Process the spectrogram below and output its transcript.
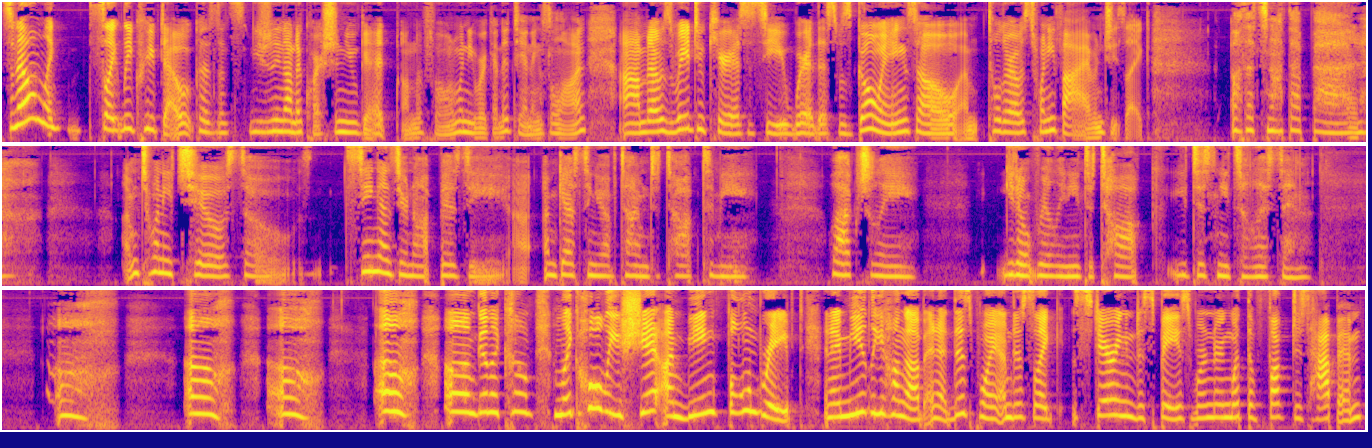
So now I'm like slightly creeped out because that's usually not a question you get on the phone when you work at a tanning salon. Um, but I was way too curious to see where this was going. So I told her I was 25 and she's like, Oh, that's not that bad. I'm 22, so seeing as you're not busy, I- I'm guessing you have time to talk to me. Well, actually, you don't really need to talk. You just need to listen. Oh, oh, oh, oh, oh, I'm gonna come. I'm like, holy shit, I'm being phone raped. And I immediately hung up. And at this point, I'm just like staring into space, wondering what the fuck just happened.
